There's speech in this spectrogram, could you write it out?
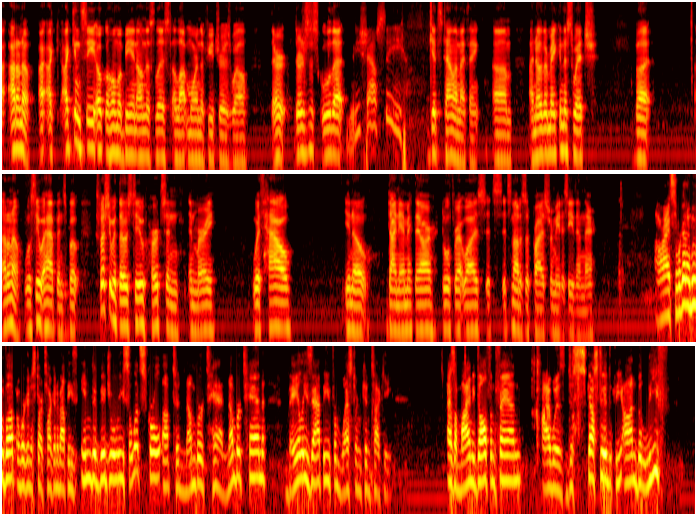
I, I don't know. I, I, I can see Oklahoma being on this list a lot more in the future as well. There there's a school that we shall see gets talent. I think. Um, I know they're making the switch, but I don't know. We'll see what happens. But especially with those two, Hurts and, and Murray, with how, you know, dynamic they are, dual threat wise, it's it's not a surprise for me to see them there. All right, so we're going to move up and we're going to start talking about these individually. So let's scroll up to number 10. Number 10, Bailey Zappe from Western Kentucky. As a Miami Dolphin fan, I was disgusted beyond belief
